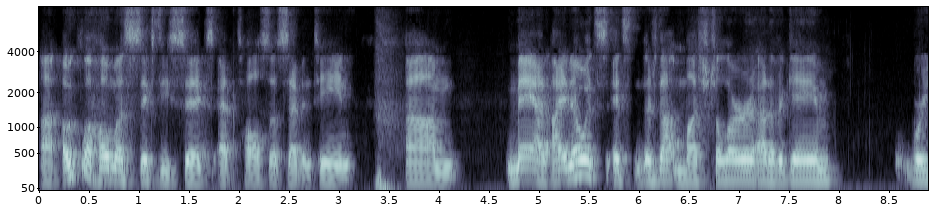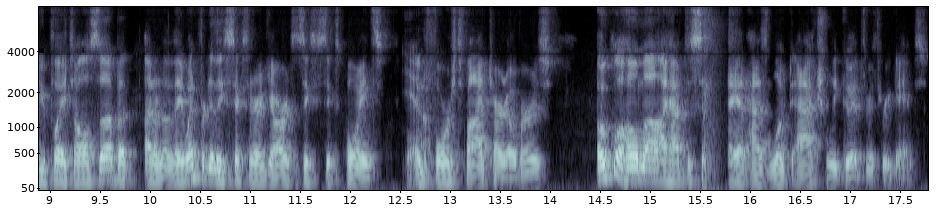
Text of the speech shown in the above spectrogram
Uh, Oklahoma 66 at Tulsa 17. Um, man, I know it's it's there's not much to learn out of a game where you play Tulsa, but I don't know. They went for nearly 600 yards and 66 points yeah. and forced five turnovers. Oklahoma, I have to say, it has looked actually good through three games.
